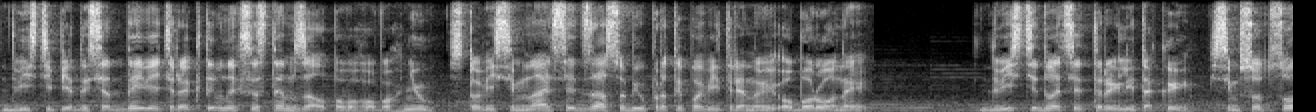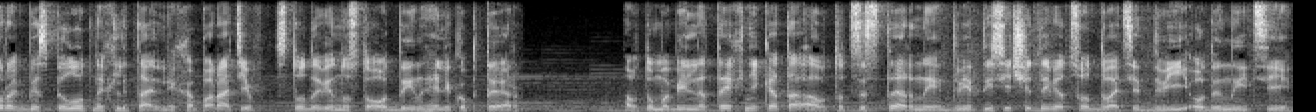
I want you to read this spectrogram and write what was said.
259 реактивних систем залпового вогню, 118 засобів протиповітряної оборони, 223 літаки, 740 безпілотних літальних апаратів, 191 гелікоптер, автомобільна техніка та автоцистерни 2922 одиниці,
